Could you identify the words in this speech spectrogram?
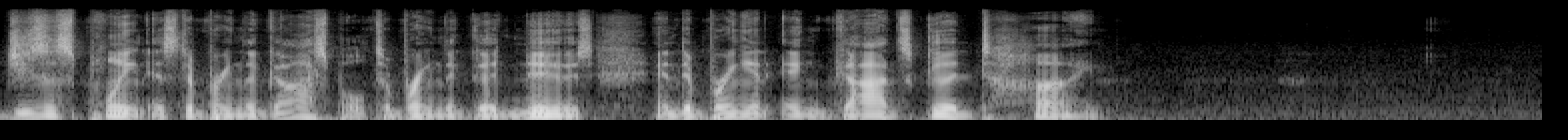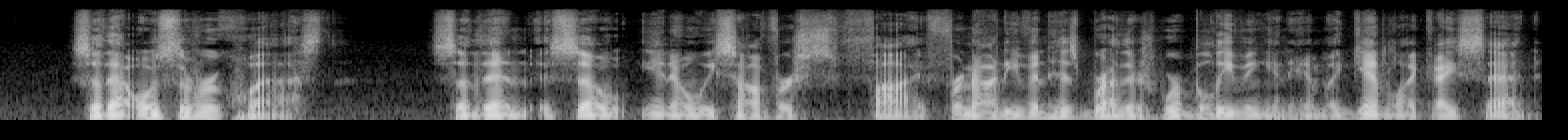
Jesus' point is to bring the gospel, to bring the good news, and to bring it in God's good time. So that was the request. So then, so, you know, we saw verse 5 for not even his brothers were believing in him. Again, like I said,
